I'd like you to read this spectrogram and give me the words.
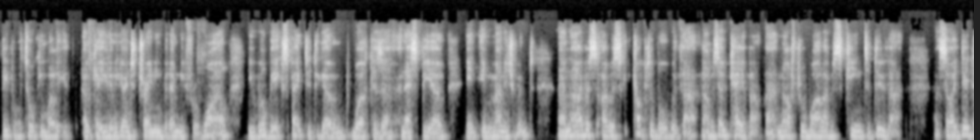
people were talking, well, okay, you're going to go into training, but only for a while. You will be expected to go and work as a, an SPO in, in management. And I was, I was comfortable with that. I was okay about that. And after a while, I was keen to do that. So I did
